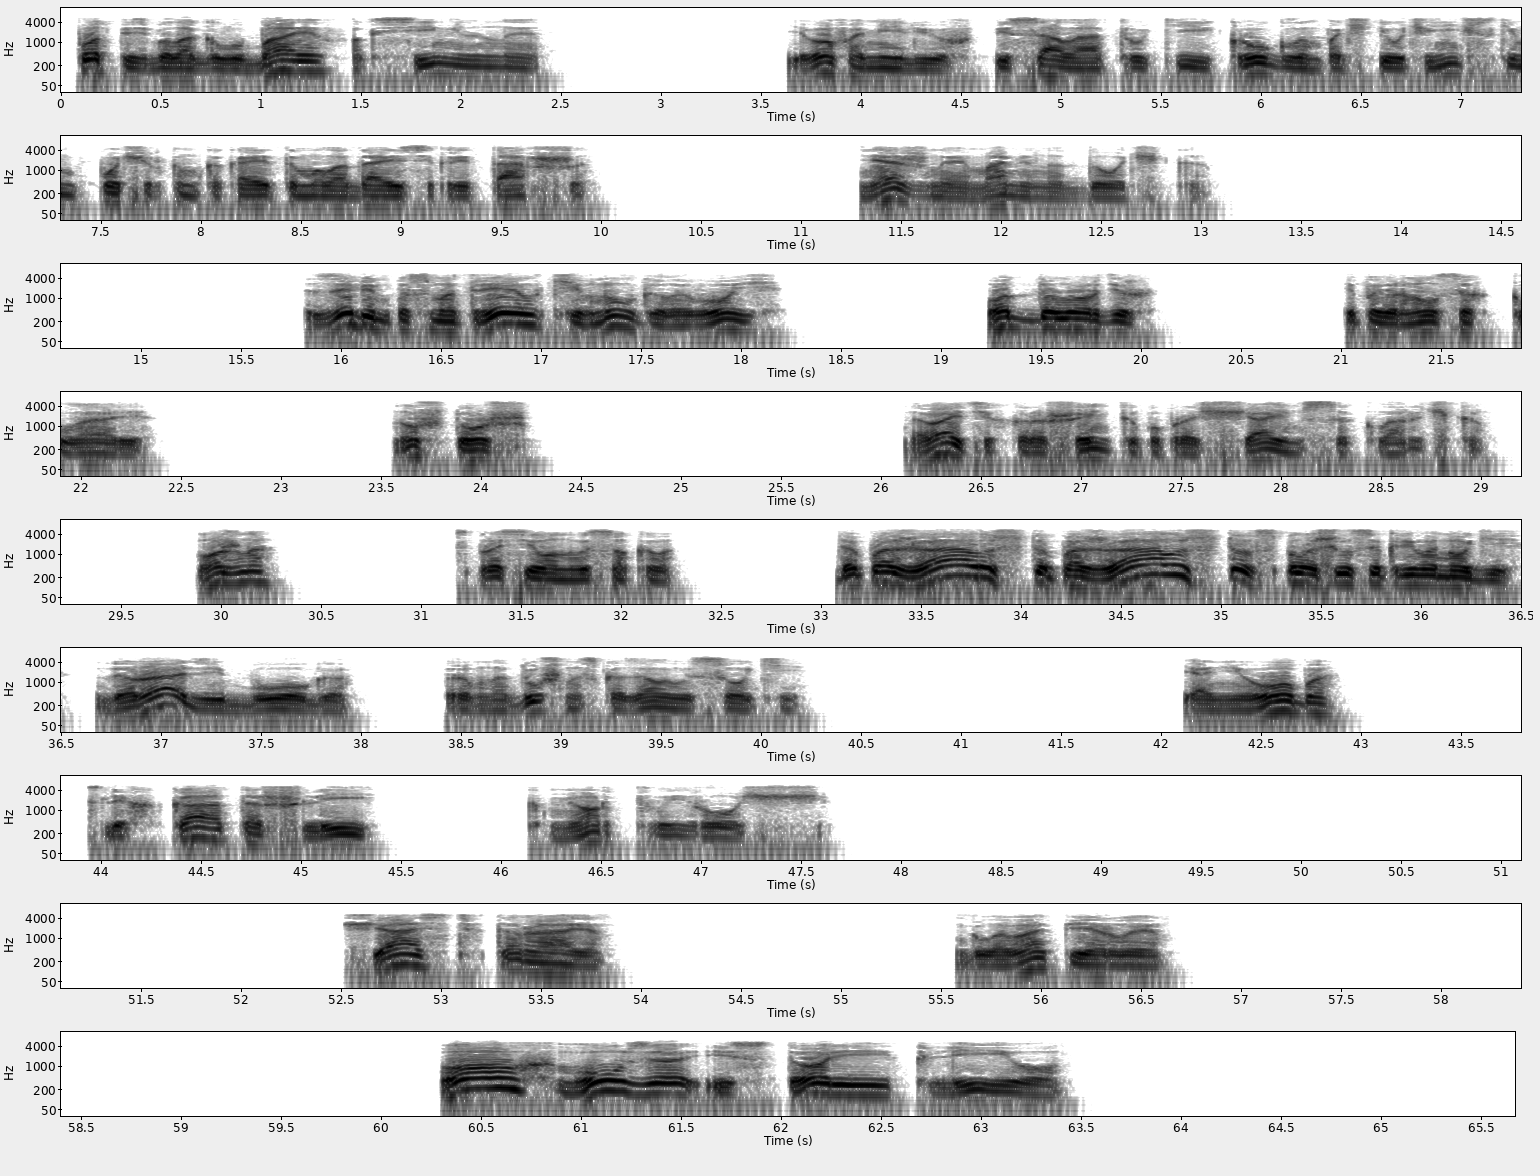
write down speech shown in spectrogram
Подпись была голубая, факсимильная. Его фамилию вписала от руки круглым, почти ученическим почерком какая-то молодая секретарша. Нежная мамина дочка. Зыбин посмотрел, кивнул головой, отдал ордер и повернулся к Кларе. — Ну что ж, давайте хорошенько попрощаемся, Кларочка. Можно? — спросил он Высокого. — Да пожалуйста, пожалуйста, — всполошился Кривоногий. — Да ради бога, — равнодушно сказал Высокий. И они оба слегка отошли к мертвой роще. Часть вторая. Глава первая. Ох, муза истории Клио!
